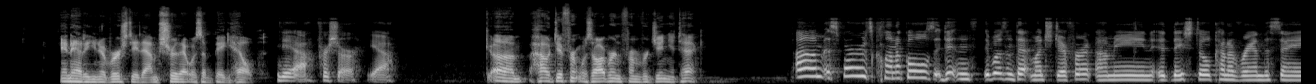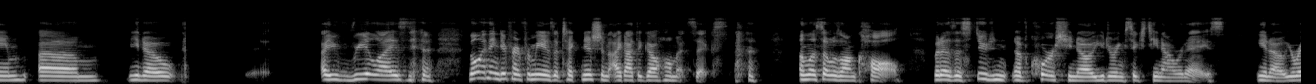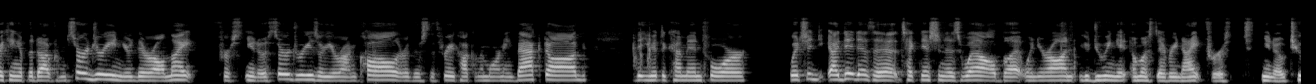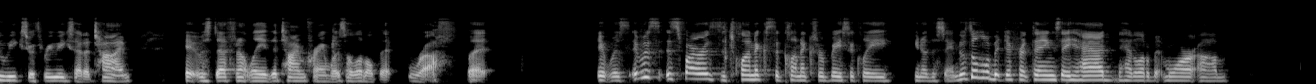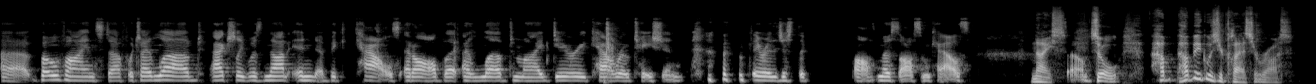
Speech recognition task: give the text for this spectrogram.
And at a university, I'm sure that was a big help. Yeah, for sure. Yeah. Um, how different was Auburn from Virginia Tech? Um, as far as clinicals, it didn't. It wasn't that much different. I mean, it, they still kind of ran the same. Um, you know, I realized the only thing different for me as a technician, I got to go home at six, unless I was on call. But as a student, of course, you know, you're doing 16 hour days. You know, you're waking up the dog from surgery and you're there all night for, you know, surgeries or you're on call or there's the three o'clock in the morning back dog that you had to come in for which I did as a technician as well. But when you're on, you're doing it almost every night for you know two weeks or three weeks at a time. It was definitely the time frame was a little bit rough, but it was it was as far as the clinics. The clinics were basically you know the same. There's a little bit different things they had. They had a little bit more um, uh, bovine stuff, which I loved. I actually was not into big cows at all, but I loved my dairy cow rotation. they were just the most awesome cows. Nice. So, so how, how big was your class at Ross?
